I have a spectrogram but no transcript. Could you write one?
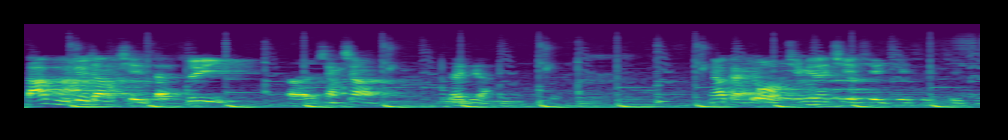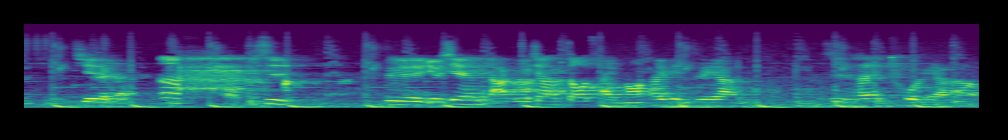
打鼓就这样切菜，所以呃，想象来这样，你要感觉哦，前面在切切切切切切切切的感觉。嗯，哦，不是这个有些人打鼓像招财猫，他会变这样，就是他在推啊，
